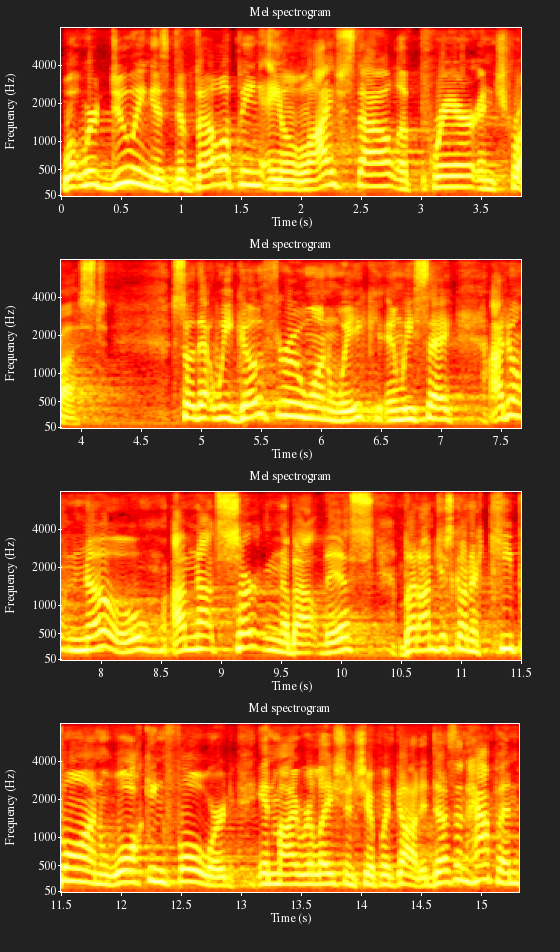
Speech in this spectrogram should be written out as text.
What we're doing is developing a lifestyle of prayer and trust so that we go through one week and we say, I don't know, I'm not certain about this, but I'm just going to keep on walking forward in my relationship with God. It doesn't happen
